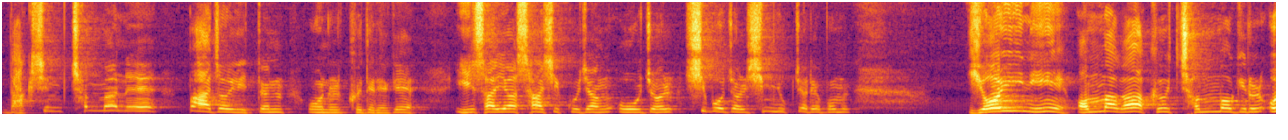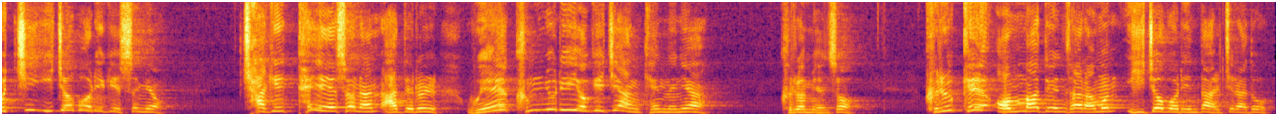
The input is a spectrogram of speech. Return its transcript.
낙심천만에 빠져있던 오늘 그들에게 이사야 49장 5절, 15절, 16절에 보면 여인이 엄마가 그 젖먹이를 어찌 잊어버리겠으며 자기 태에서 난 아들을 왜 극률이 여기지 않겠느냐 그러면서 그렇게 엄마 된 사람은 잊어버린다 할지라도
